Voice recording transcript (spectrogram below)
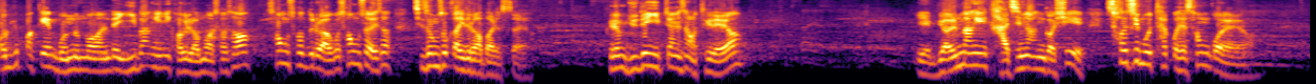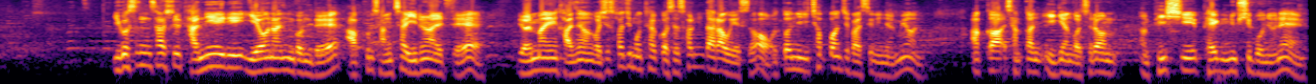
거기밖에 못 넘어갔는데 이방인이 거기 넘어서서 성소 들어가고 성소에서 지성소까지 들어가 버렸어요. 그럼 유대인 입장에서는 어떻게 돼요? 예, 멸망에 가증한 것이 서지 못할 곳에 선 거예요. 이것은 사실 다니엘이 예언한 건데 앞으로 장차 일어날 때 멸망에 가증한 것이 서지 못할 것에 선다라고 해서 어떤 일이 첫 번째 발생했냐면 아까 잠깐 얘기한 것처럼 BC 165년에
